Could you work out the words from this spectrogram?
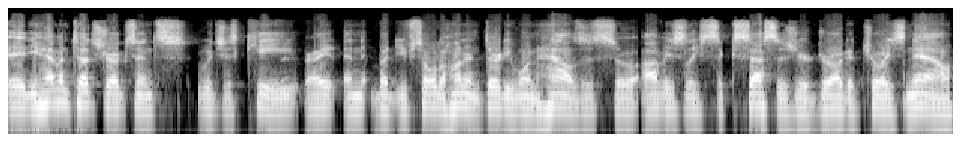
And you haven't touched drugs since, which is key, right? And but you've sold 131 houses, so obviously success is your drug of choice now.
